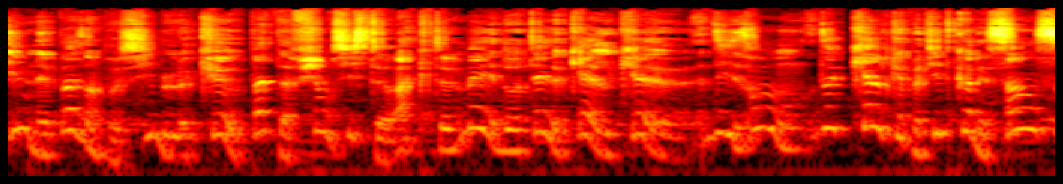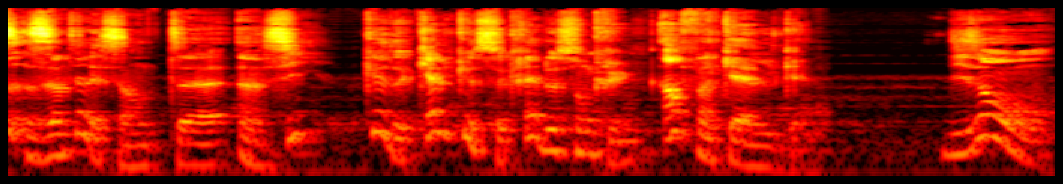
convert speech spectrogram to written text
il n'est pas impossible que Patafion Sister Act m'ait doté de quelques, disons, de quelques petites connaissances intéressantes. Ainsi que de quelques secrets de son cru. Enfin quelques. Disons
